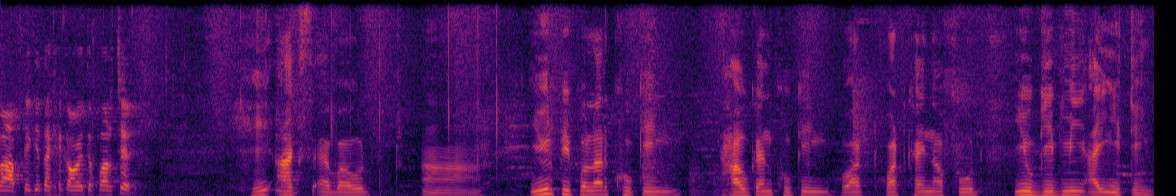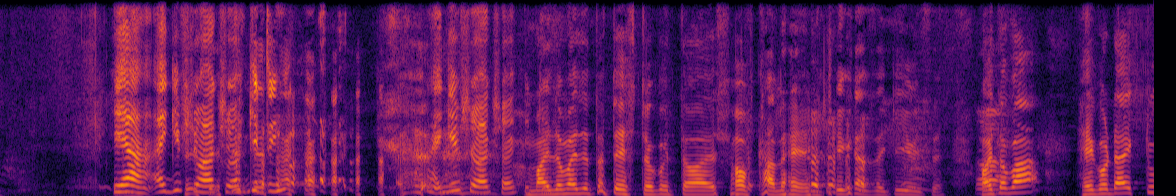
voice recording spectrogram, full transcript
বা আপনি কি তাকে খাওয়াইতে পারছেন? He asks about your people আর cooking how can cooking what what kind of food you give me I eating. Yeah, I give Shwak Shwak eating. I give Shwak Shwak eating. মাঝে মাঝে তো টেস্টও করতে হয় সব খানে ঠিক আছে কি হয়েছে হয়তোবা হেগোটা একটু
